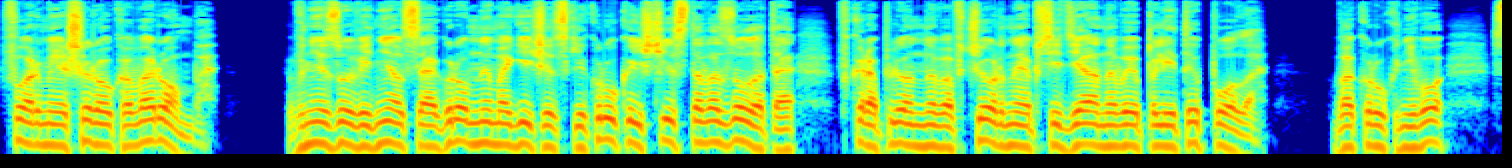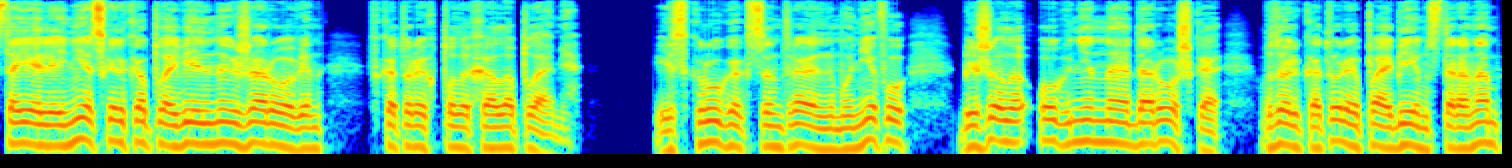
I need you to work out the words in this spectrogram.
в форме широкого ромба. Внизу виднелся огромный магический круг из чистого золота, вкрапленного в черные обсидиановые плиты пола. Вокруг него стояли несколько плавильных жаровин, в которых полыхало пламя. Из круга к центральному нефу бежала огненная дорожка, вдоль которой по обеим сторонам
